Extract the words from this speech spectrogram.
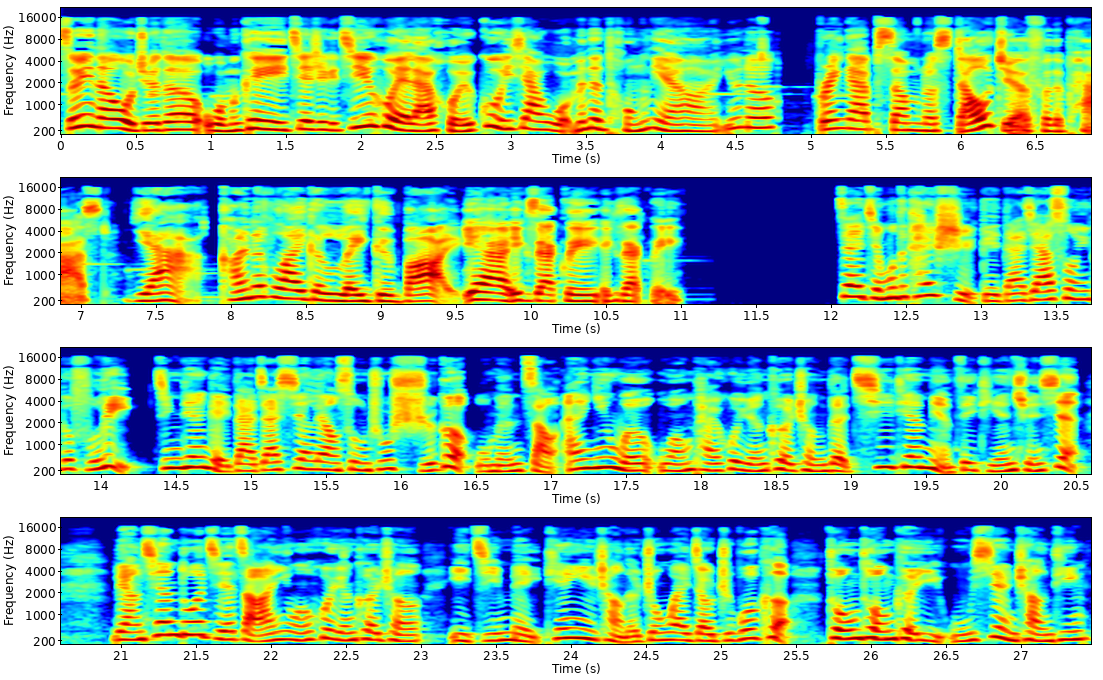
所以呢，我觉得我们可以借这个机会来回顾一下我们的童年啊，you know, bring up some nostalgia for the past. Yeah, kind of like a late goodbye. Yeah, exactly, exactly. 在节目的开始，给大家送一个福利。今天给大家限量送出十个我们早安英文王牌会员课程的七天免费体验权限，两千多节早安英文会员课程以及每天一场的中外教直播课，通通可以无限畅听。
